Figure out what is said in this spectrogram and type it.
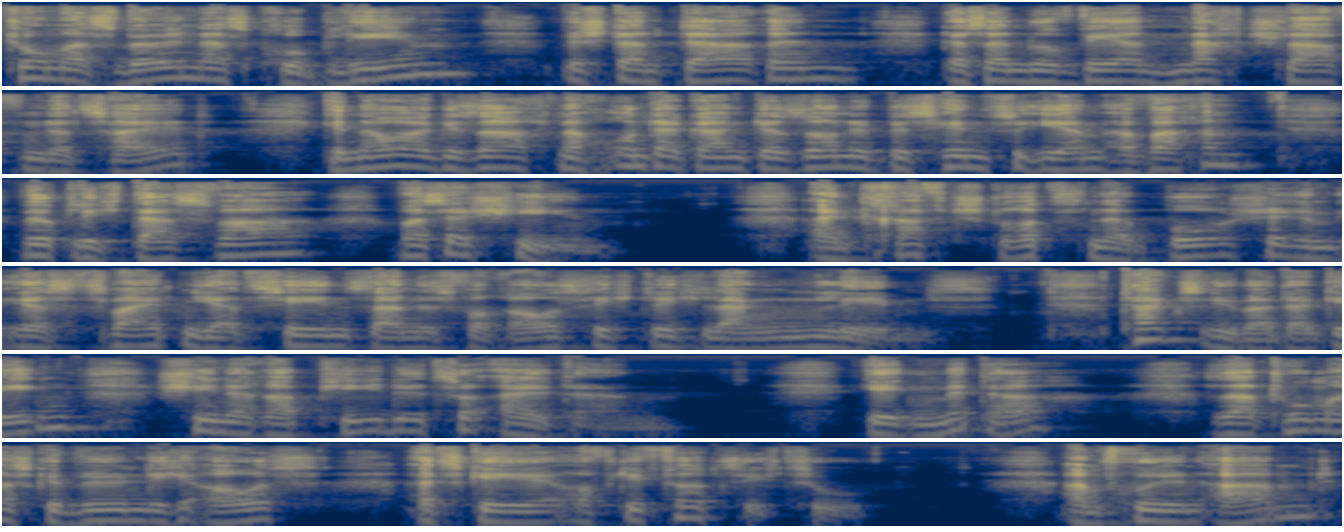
Thomas Wöllners Problem bestand darin, dass er nur während nachtschlafender Zeit, genauer gesagt nach Untergang der Sonne bis hin zu ihrem Erwachen, wirklich das war, was er schien. Ein kraftstrotzender Bursche im erst zweiten Jahrzehnt seines voraussichtlich langen Lebens. Tagsüber dagegen schien er rapide zu altern. Gegen Mittag sah Thomas gewöhnlich aus, als gehe er auf die 40 zu. Am frühen Abend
